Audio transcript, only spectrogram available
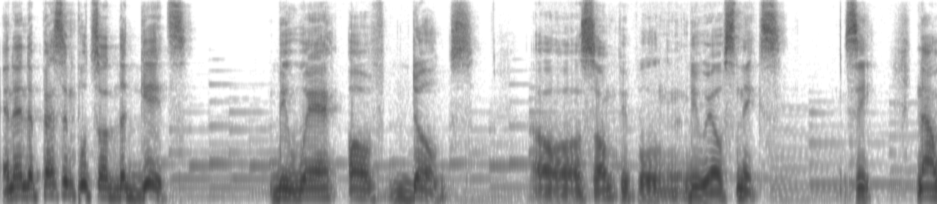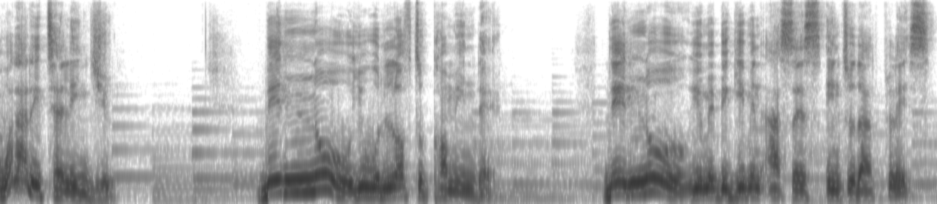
And then the person puts on the gates, beware of dogs. Or some people, beware of snakes. See? Now, what are they telling you? They know you would love to come in there. They know you may be given access into that place.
